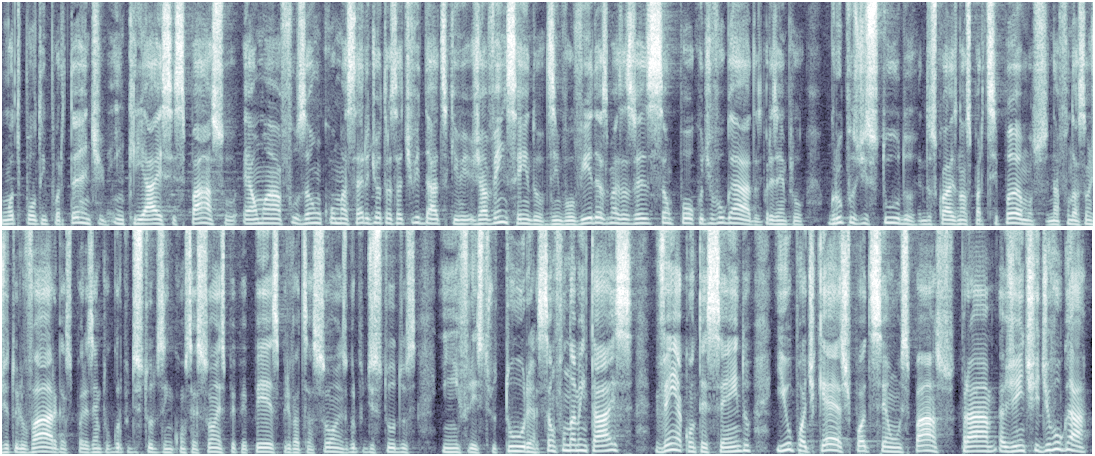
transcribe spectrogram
um outro ponto importante em criar esse espaço é uma fusão com uma série de outras atividades que já vêm sendo desenvolvidas, mas às vezes são pouco divulgadas. Por exemplo, grupos de estudo dos quais nós participamos na Fundação Getúlio Vargas, por exemplo, grupo de estudos em concessões, PPPs, privatizações, grupo de estudos em infraestrutura, são fundamentais, vem acontecendo e o podcast pode ser um espaço para a gente divulgar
